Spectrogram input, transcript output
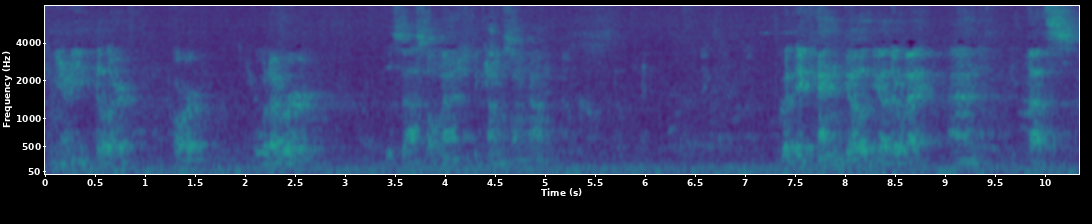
community pillar or whatever this asshole managed to become somehow. But it can go the other way, and that's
